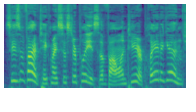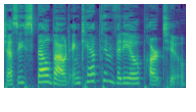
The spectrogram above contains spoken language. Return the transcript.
Season 5, Take My Sister Please, The Volunteer, Play It Again, Jesse Spellbound, and Captain Video Part 2.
